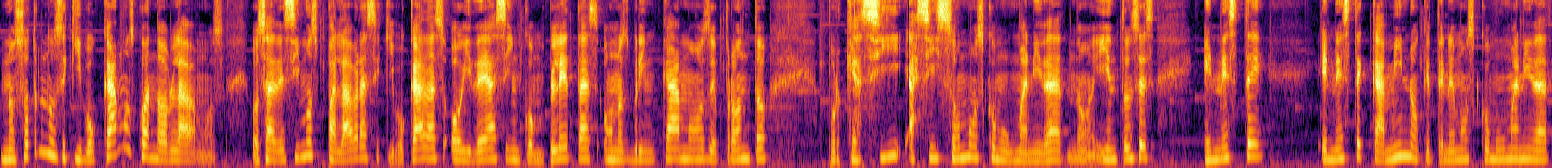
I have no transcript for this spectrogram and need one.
Nosotros nos equivocamos cuando hablábamos. O sea, decimos palabras equivocadas o ideas incompletas o nos brincamos de pronto. Porque así, así somos como humanidad, ¿no? Y entonces, en este en este camino que tenemos como humanidad,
